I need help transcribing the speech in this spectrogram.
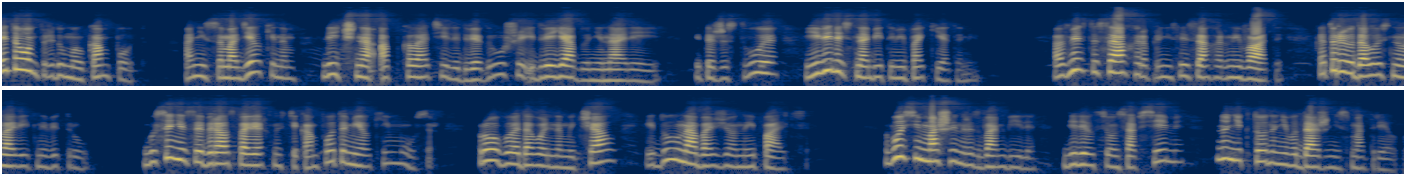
Это он придумал компот. Они с Самоделкиным лично обколотили две груши и две яблони на аллее и, торжествуя, явились набитыми пакетами. А вместо сахара принесли сахарной ваты, которую удалось наловить на ветру. Гусыня собирал с поверхности компота мелкий мусор, пробуя, довольно мычал и дул на обожженные пальцы. Восемь машин разбомбили, делился он со всеми, но никто на него даже не смотрел.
